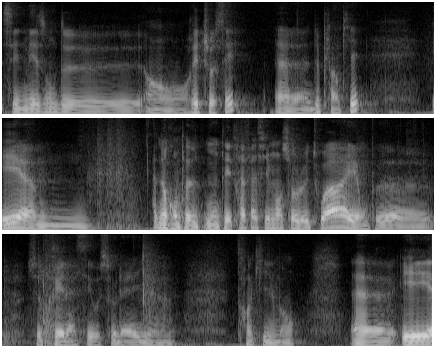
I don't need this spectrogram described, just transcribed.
c'est une maison de, en rez-de-chaussée, euh, de plein pied, et euh, donc on peut monter très facilement sur le toit et on peut euh, se prélasser au soleil euh, tranquillement. Euh, et,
